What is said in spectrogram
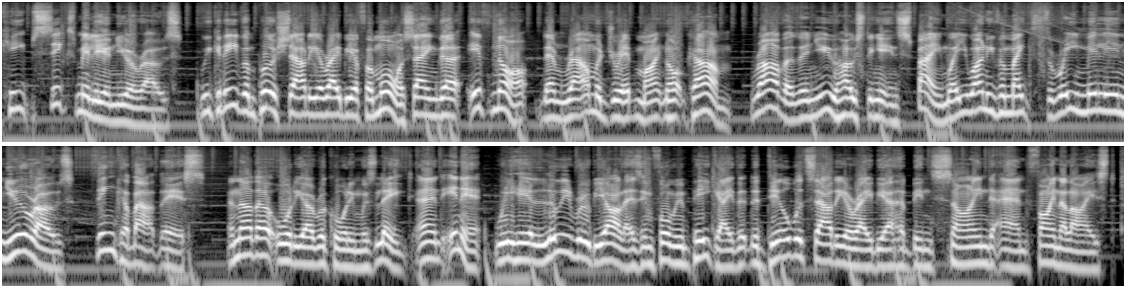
keep 6 million euros. We could even push Saudi Arabia for more, saying that if not, then Real Madrid might not come. Rather than you hosting it in Spain, where you won't even make 3 million euros. Think about this. Another audio recording was leaked, and in it, we hear Luis Rubiales informing Piqué that the deal with Saudi Arabia had been signed and finalized.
